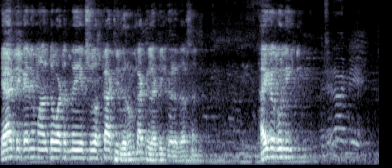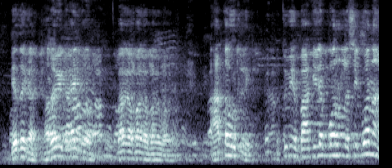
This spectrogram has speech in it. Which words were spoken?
या ठिकाणी मला तर वाटत नाही एक सुद्धा काठी धरून काठीला खेळत असं आहे का कोणी? येतं का? ठराविक आहे बघा बघा बघा बघा. आता उठले. तुम्ही बाकीच्या पोरांना शिकवा ना.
